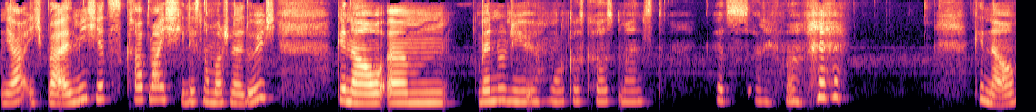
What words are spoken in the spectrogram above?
ja, ich beeile mich jetzt gerade mal. Ich lese noch mal schnell durch. Genau, ähm, wenn du die Podcast meinst, jetzt genau.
